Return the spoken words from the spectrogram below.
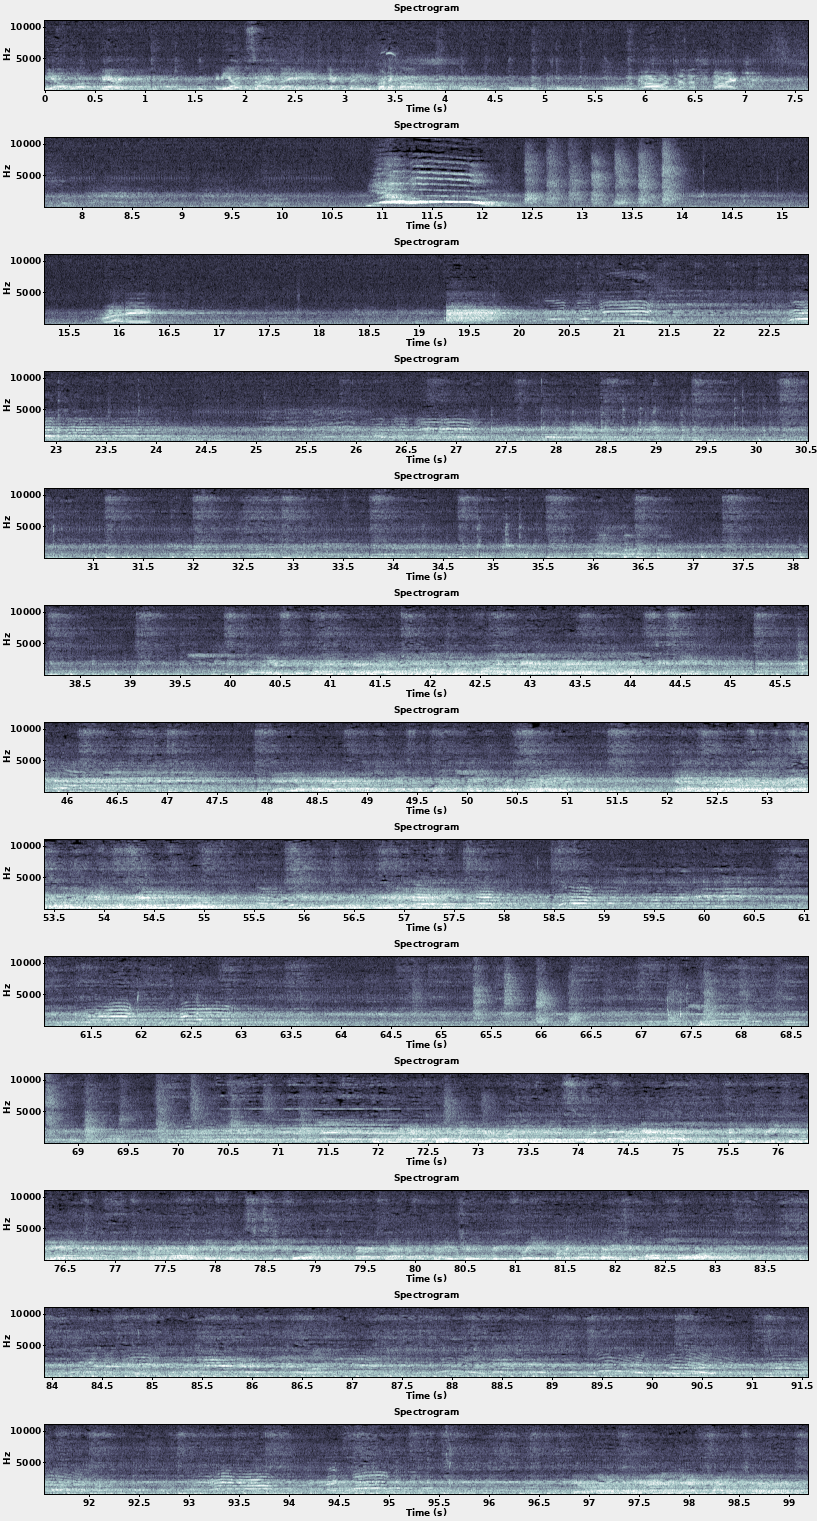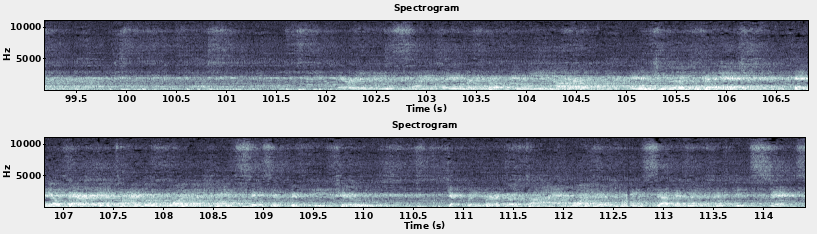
Danielle uh, Barrett. In the outside lane, Jacqueline Vertico. Goal in year 11, it is split for Barrett, 53-58, and for Vertigo, 53-64. Barrett's snap was at 32-33, Vertigo, 32-04. The finish. Danielle Barrett, the time of 1 at 26 and 52. Jacqueline Vertigo's time, 1 at 27 and 56.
